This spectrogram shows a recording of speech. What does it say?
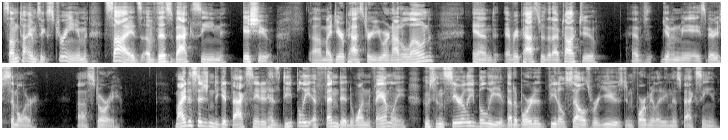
sometimes extreme, sides of this vaccine issue. Uh, my dear pastor, you are not alone and every pastor that I've talked to have given me a very similar uh, story. My decision to get vaccinated has deeply offended one family who sincerely believed that aborted fetal cells were used in formulating this vaccine.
